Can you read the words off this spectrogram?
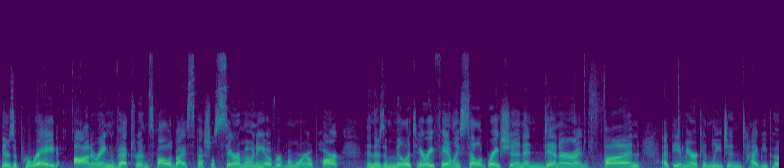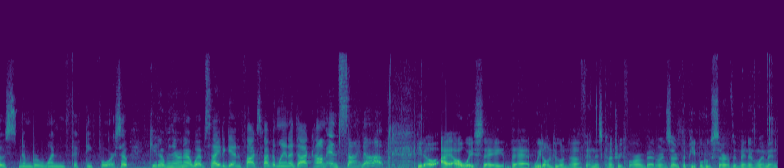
There's a parade honoring veterans, followed by a special ceremony over at Memorial Park. Then there's a military family celebration and dinner and fun at the American Legion Tybee Post number 154. So get over there on our website again, fox5atlanta.com, and sign up. You know, I always say that we don't do enough in this country for our veterans or the people who serve, the men and women.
